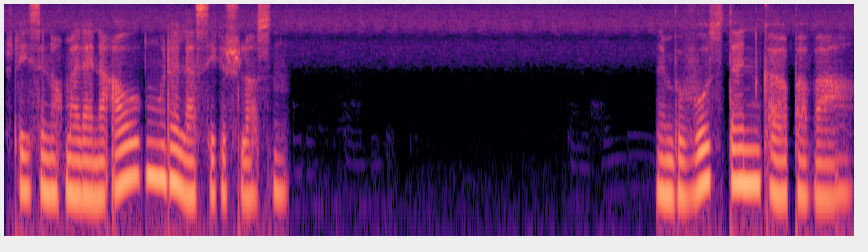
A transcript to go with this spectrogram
Schließe nochmal deine Augen oder lass sie geschlossen. Nimm bewusst deinen Körper wahr.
